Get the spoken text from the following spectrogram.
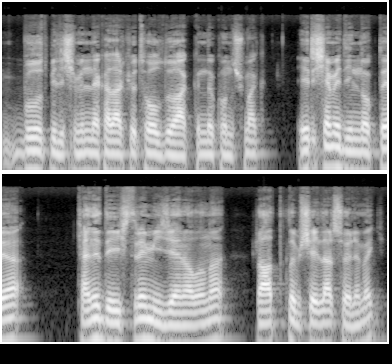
bulut bilişimin ne kadar kötü olduğu hakkında konuşmak, erişemediğin noktaya kendi değiştiremeyeceğin alana rahatlıkla bir şeyler söylemek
